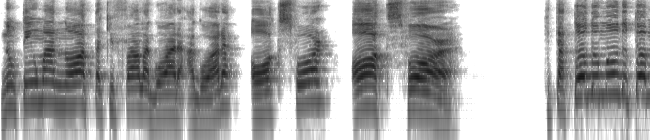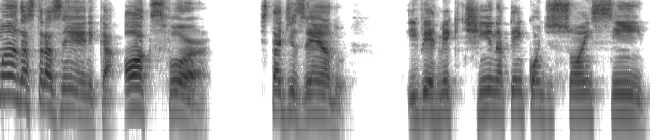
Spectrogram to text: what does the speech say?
Não tem uma nota que fala agora. Agora, Oxford, Oxford que está todo mundo tomando AstraZeneca, Oxford, está dizendo ivermectina tem condições sim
